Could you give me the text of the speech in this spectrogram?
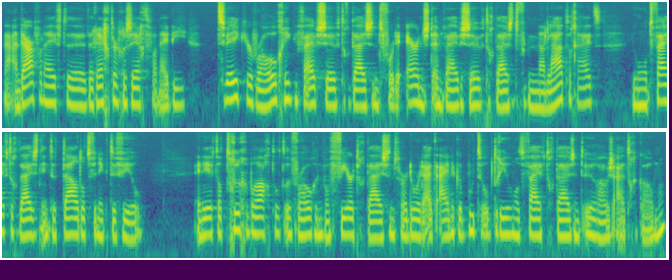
Nou, en daarvan heeft de, de rechter gezegd van hey, die twee keer verhoging, 75.000 voor de ernst en 75.000 voor de nalatigheid, die 150.000 in totaal, dat vind ik te veel. En die heeft dat teruggebracht tot een verhoging van 40.000, waardoor de uiteindelijke boete op 350.000 euro is uitgekomen.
